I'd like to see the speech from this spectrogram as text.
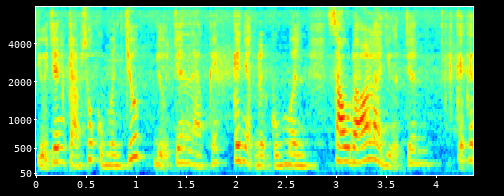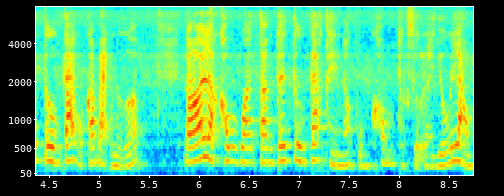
dựa trên cảm xúc của mình trước dựa trên là cái cái nhận định của mình sau đó là dựa trên cái cái tương tác của các bạn nữa. Nói là không quan tâm tới tương tác thì nó cũng không thực sự là dối lòng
